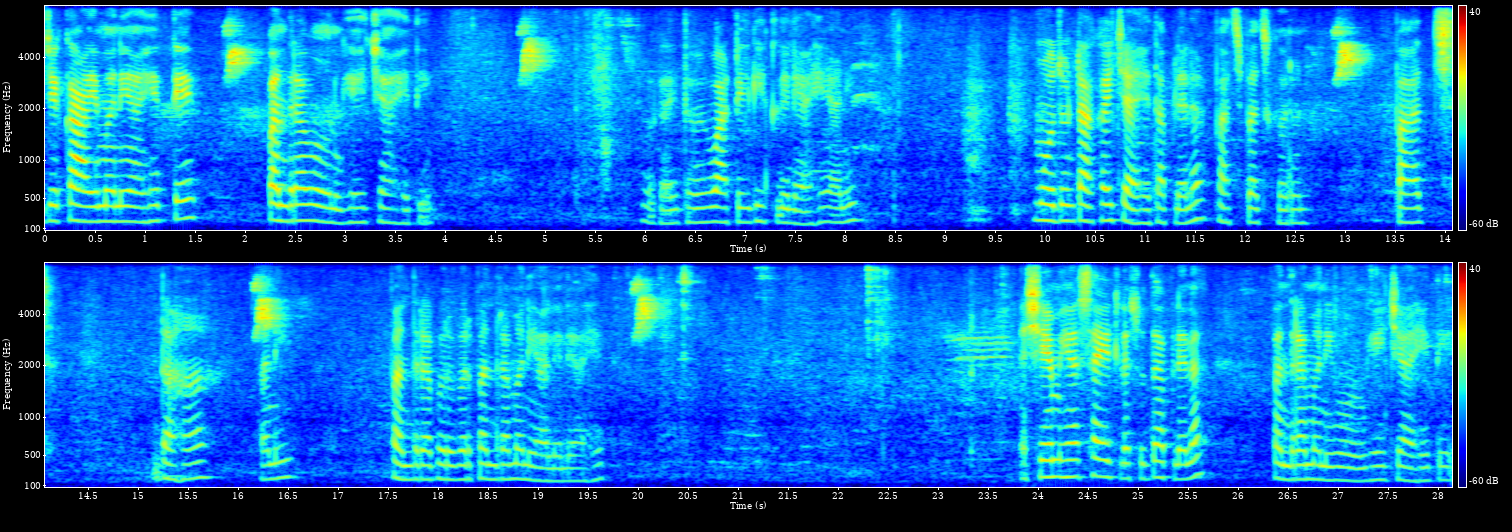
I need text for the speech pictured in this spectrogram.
जे काळे मणी आहेत ते पंधरा वळून घ्यायचे आहे ती. बघा इथं मी वाटी घेतलेली आहे आणि मोजून टाकायचे आहेत आपल्याला पाच पाच करून. पाच दहा आणि पंधरा बरोबर पंधरा मणी आलेले आहेत. शेम ह्या साईडला सुद्धा आपल्याला पंधरा मणी होऊन घ्यायचे आहे ते.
